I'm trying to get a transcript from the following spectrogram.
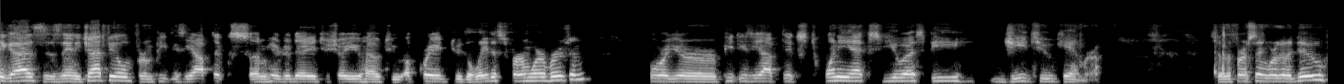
Hey guys, this is Andy Chatfield from PTZOptics. I'm here today to show you how to upgrade to the latest firmware version for your PTZ Optics 20X USB G2 camera. So the first thing we're going to do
